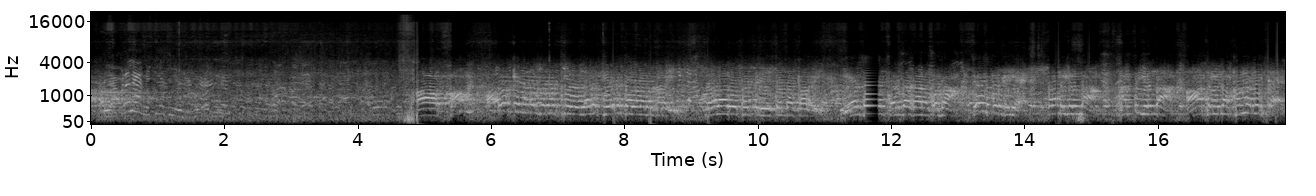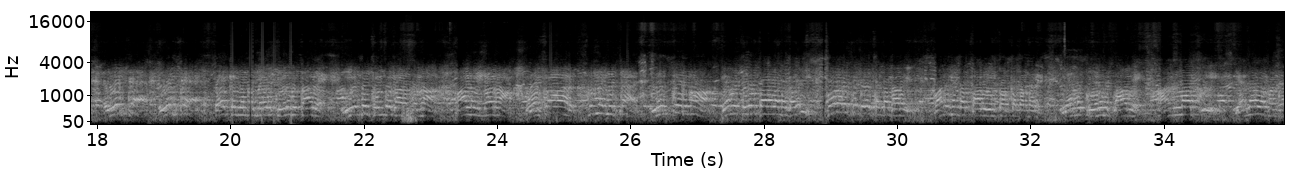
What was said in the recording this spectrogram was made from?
இருபத்தி சாமி அண்ணாச்சி என்னவா பண்ற?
